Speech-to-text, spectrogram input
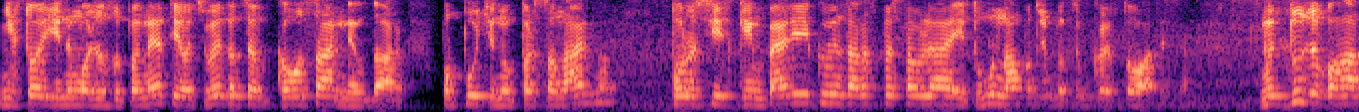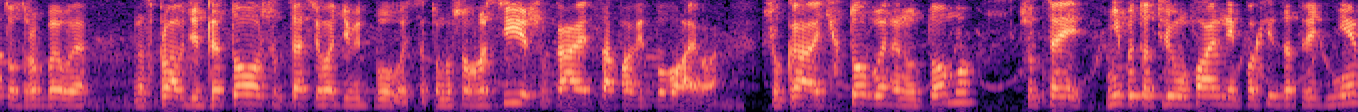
Ніхто її не може зупинити. І очевидно, це колосальний удар по Путіну персонально, по Російській імперії, яку він зараз представляє, і тому нам потрібно цим користуватися. Ми дуже багато зробили насправді для того, щоб це сьогодні відбулося. Тому що в Росії шукають ЦАПа Відбуваєва. Шукають, хто винен у тому, щоб цей нібито тріумфальний похід за три дні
